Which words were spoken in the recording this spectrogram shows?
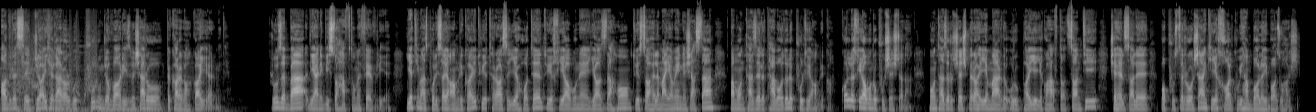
آدرس جایی که قرار بود پول اونجا واریز بشه رو به کارگاه گایگر میده. روز بعد یعنی 27 فوریه یه تیم از پلیسای آمریکایی توی تراس یه هتل توی خیابون 11 هم توی ساحل میامی نشستن و منتظر تبادل پول توی آمریکا. کل خیابون رو پوشش دادن. منتظر و چشم راه یه مرد اروپایی 1.70 سانتی چهل ساله با پوست روشن که یه خالکوبی هم بالای بازوهاشه.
